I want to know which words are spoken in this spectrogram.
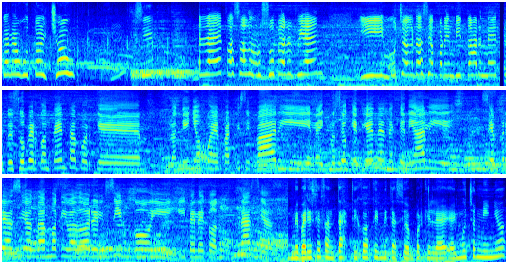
Que me gustó el show. Sí, la he pasado súper bien y muchas gracias por invitarme. Estoy súper contenta porque los niños pueden participar y la inclusión que tienen es genial y siempre ha sido tan motivador el circo y, y Teletón. Gracias. Me parece fantástico esta invitación porque hay muchos niños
